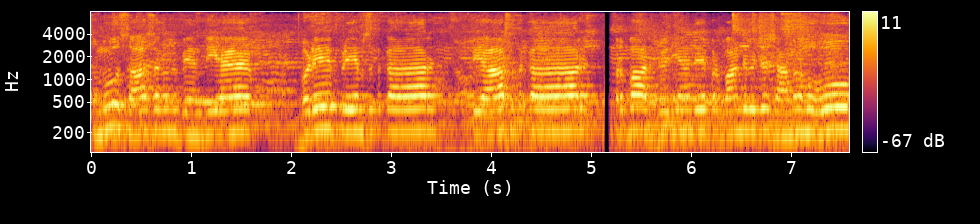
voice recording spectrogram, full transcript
ਸਮੂਹ ਸਾਧ ਸੰਗਤ ਨੂੰ ਬੇਨਤੀ ਹੈ ਬੜੇ ਪ੍ਰੇਮ ਸਤਿਕਾਰ ਪਿਆਰ ਸਤਿਕਾਰ ਪ੍ਰਭਾਤ ਫੇਰੀਆਂ ਦੇ ਪ੍ਰਬੰਧ ਵਿੱਚ ਸ਼ਾਮਲ ਹੋਵੋ।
